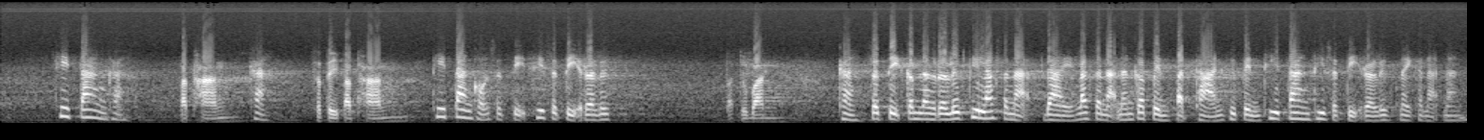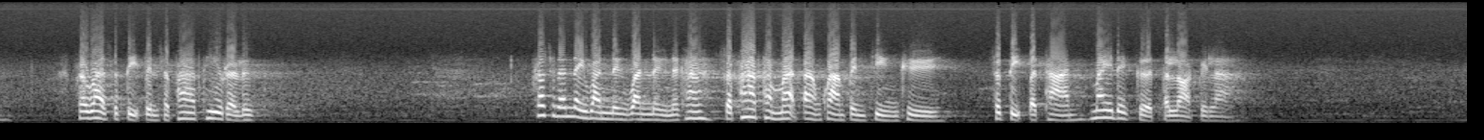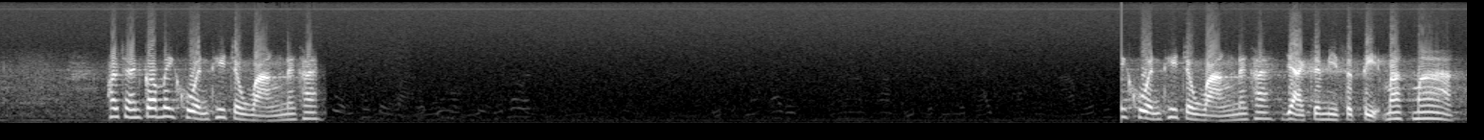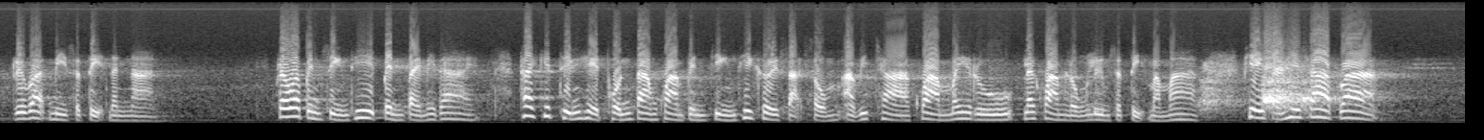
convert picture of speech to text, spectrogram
ที่ตั้งค่ะปัฏฐานค่ะ สติปัฏฐาน ที่ตั้งของสติที่สติระลึก ปัจจุบันค่ะ สติกำลังระลึกที่ลักษณะใด ลักษณะนั้นก็เป็นปัฏฐานคือเป็นที่ตั้งที่สติระลึกในขณะนั้น เพราะว่าสติเป็นสภาพที่ระลึก เพราะฉะนั้นในวันหนึ่งวันหนึ่งนะคะ สภาพธรรมะตามความเป็นจริงคือ สติปัฏฐานไม่ได้เกิดตลอดเวลา เพราะฉะนั้นก็ไม่ควรที่จะหวังนะคะไม่ควรที่จะหวังนะคะ อยากจะมีสติมากๆ หรือว่ามีสตินานๆ เพราะว่าเป็นสิ่งที่เป็นไปไม่ได้ ถ้าคิดถึงเหตุผลตามความเป็นจริงที่เคยสะสมอวิชชา ความไม่รู้และความหลงลืมสติมามาก เพียงแต่ให้ทราบว่า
